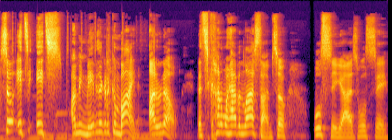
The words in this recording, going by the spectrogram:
So it's, it's, I mean, maybe they're going to combine. I don't know. That's kind of what happened last time. So we'll see, guys. We'll see.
